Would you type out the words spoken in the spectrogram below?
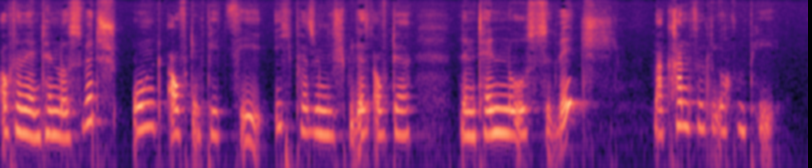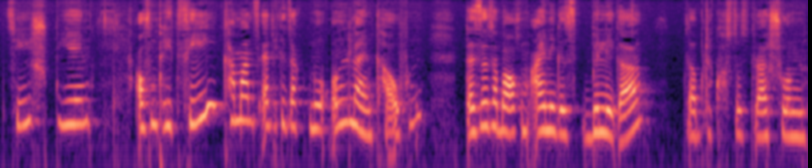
auf der Nintendo Switch und auf dem PC. Ich persönlich spiele es auf der Nintendo Switch. Man kann es auch auf dem PC spielen. Auf dem PC kann man es ehrlich gesagt nur online kaufen. Das ist aber auch um einiges billiger. Ich glaube, der kostet gleich schon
